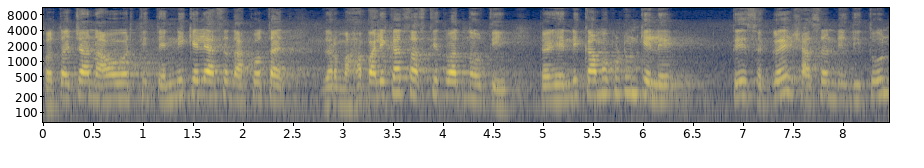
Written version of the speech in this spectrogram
स्वतःच्या नावावरती त्यांनी केले असं दाखवत आहेत जर महापालिकाच अस्तित्वात नव्हती तर यांनी कामं कुठून केले? ते सगळे शासन निधीतून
